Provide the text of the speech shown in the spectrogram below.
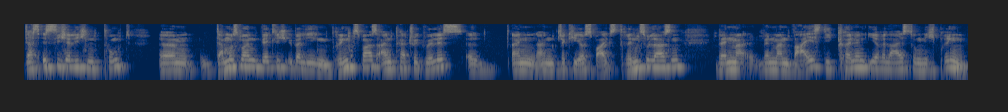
das ist sicherlich ein Punkt, ähm, da muss man wirklich überlegen, bringt es was, einen Patrick Willis, äh, einen, einen Jackie Spikes drin zu lassen, wenn man, wenn man weiß, die können ihre Leistung nicht bringen.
